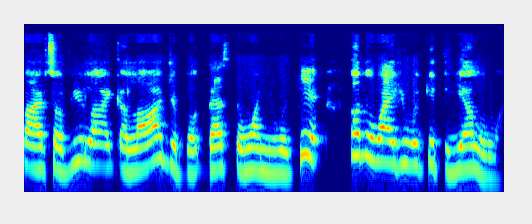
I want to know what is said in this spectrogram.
5. So if you like a larger book, that's the one you would get. Otherwise, you would get the yellow one.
